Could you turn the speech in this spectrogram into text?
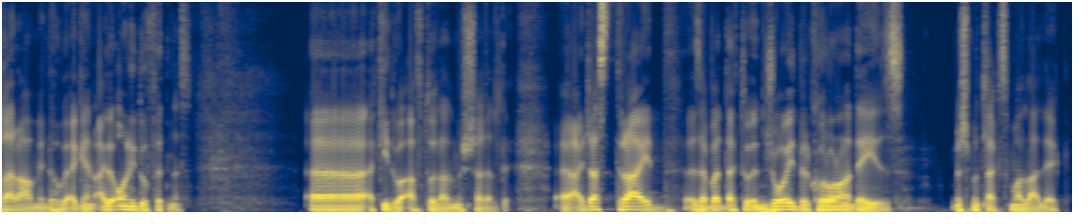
غرامي اللي هو again I only do fitness. آه، أكيد وقفته لأنه مش شغلتي. I just tried إذا بدك to enjoy it بال corona days مش مثلك اسم الله عليك.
